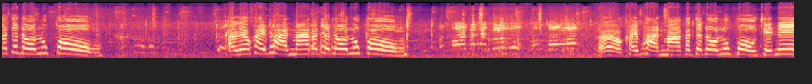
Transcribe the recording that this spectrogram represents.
ก็จะโดนลูกโป่ง อะเร็วใครผ่านมาก็จะโดนลูกโป่งเออใครผ่านมาก็จะโดนลูกโป่งเจเน่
